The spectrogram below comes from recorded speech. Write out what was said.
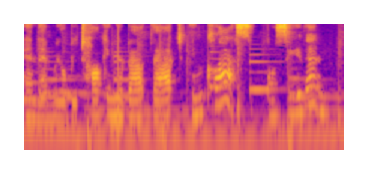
and then we'll be talking about that in class. I'll see you then.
